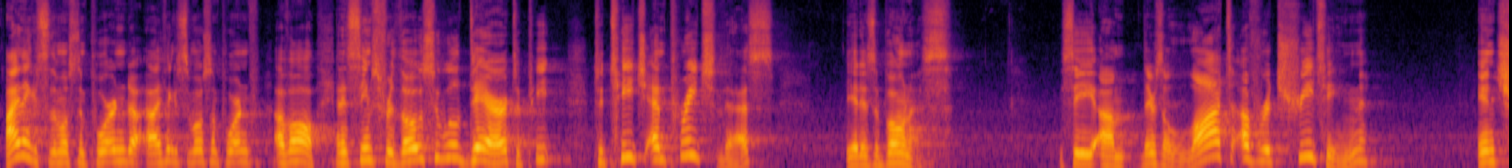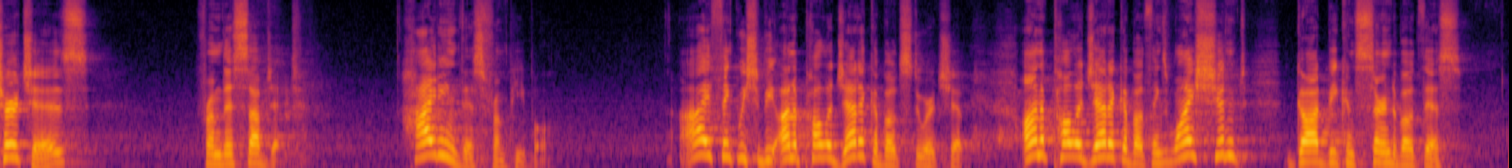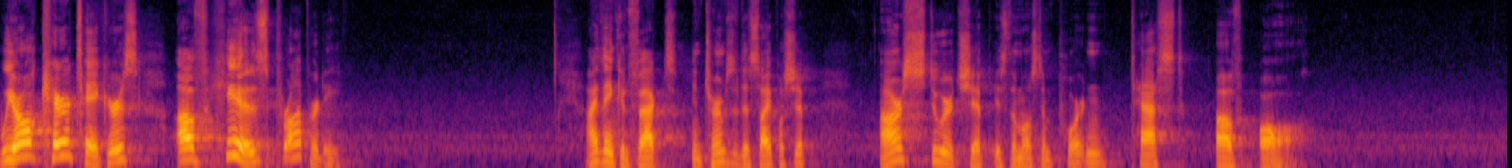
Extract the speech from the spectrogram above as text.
I think it's the most important, I think it's the most important of all. And it seems for those who will dare to, pe- to teach and preach this, it is a bonus. You see, um, there's a lot of retreating in churches from this subject, hiding this from people. I think we should be unapologetic about stewardship, unapologetic about things. Why shouldn't God be concerned about this? We are all caretakers of His property. I think, in fact, in terms of discipleship, our stewardship is the most important test of all.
